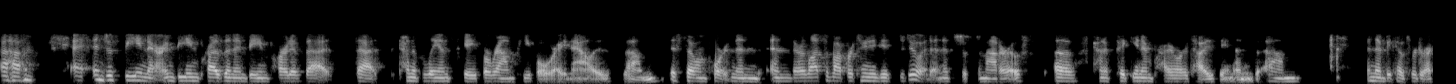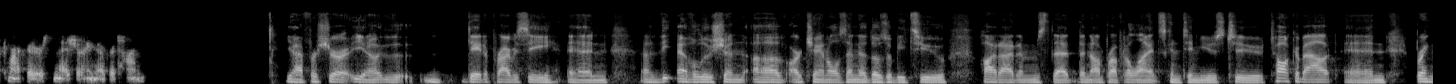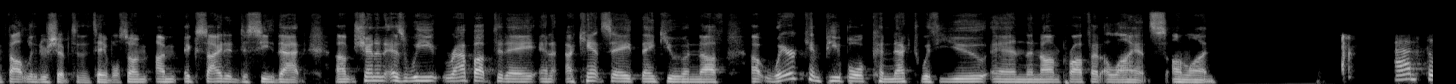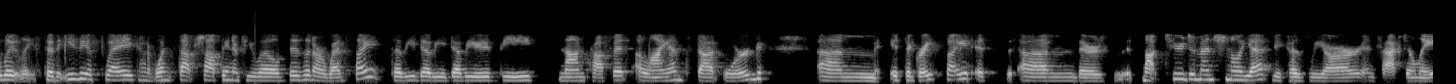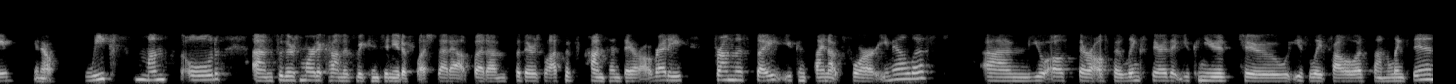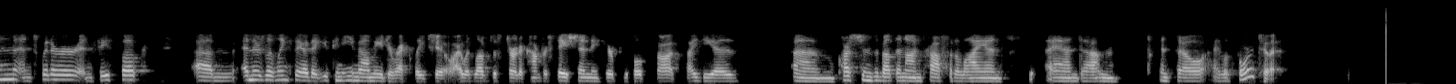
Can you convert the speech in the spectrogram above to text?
um, and just being there and being present and being part of that that kind of landscape around people right now is um, is so important, and and there are lots of opportunities to do it, and it's just a matter of of kind of picking and prioritizing, and um, and then because we're direct marketers, measuring over time. Yeah, for sure. You know, data privacy and uh, the evolution of our channels. I know those will be two hot items that the Nonprofit Alliance continues to talk about and bring thought leadership to the table. So I'm, I'm excited to see that. Um, Shannon, as we wrap up today, and I can't say thank you enough, uh, where can people connect with you and the Nonprofit Alliance online? Absolutely. So the easiest way, kind of one-stop shopping, if you will, visit our website, www.thenonprofitalliance.org. Um, it's a great site. It's um, there's it's not two dimensional yet because we are in fact only you know weeks, months old. Um, so there's more to come as we continue to flesh that out. But um, but there's lots of content there already. From the site, you can sign up for our email list. Um, you also, there are also links there that you can use to easily follow us on LinkedIn and Twitter and Facebook. Um, and there's a link there that you can email me directly to. I would love to start a conversation and hear people's thoughts, ideas, um, questions about the Nonprofit Alliance, and um, and so I look forward to it.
